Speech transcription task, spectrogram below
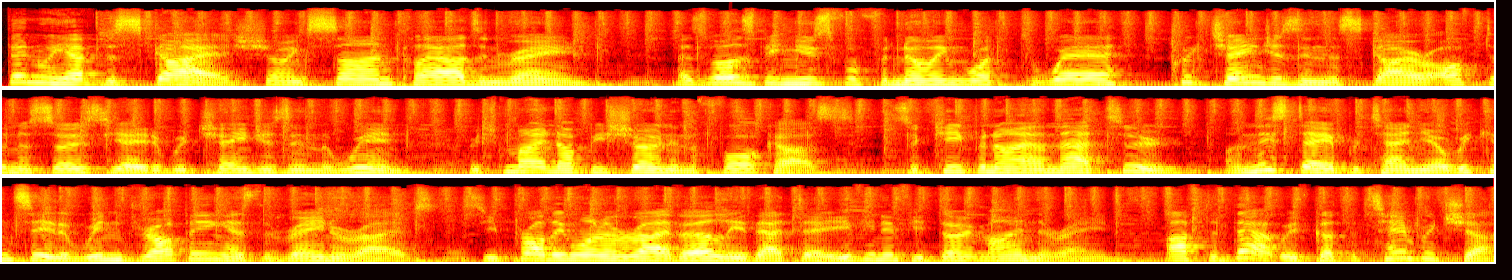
Then we have the sky, showing sun, clouds and rain. As well as being useful for knowing what to wear, quick changes in the sky are often associated with changes in the wind, which might not be shown in the forecast. So keep an eye on that too. On this day at Britannia, we can see the wind dropping as the rain arrives, so you probably want to arrive early that day, even if you don't mind the rain. After that, we've got the temperature,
